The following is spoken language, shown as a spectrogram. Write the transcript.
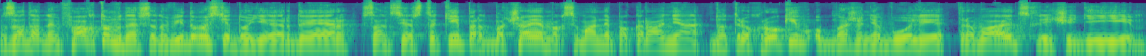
За даним фактом внесено відомості до ЄРДР. Санкція статті передбачає максимальне покарання до трьох років обмеження волі. Тривають слідчі дії.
